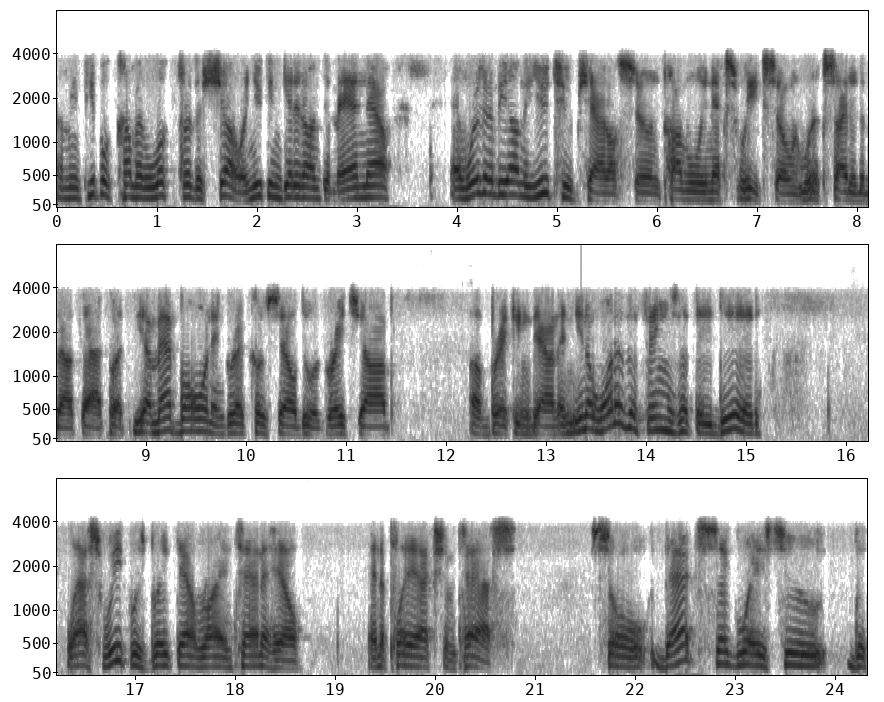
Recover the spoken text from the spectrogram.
I mean, people come and look for the show, and you can get it on demand now. And we're going to be on the YouTube channel soon, probably next week. So we're excited about that. But yeah, Matt Bowen and Greg Cosell do a great job of breaking down. And you know, one of the things that they did last week was break down Ryan Tannehill and a play action pass so that segues to the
